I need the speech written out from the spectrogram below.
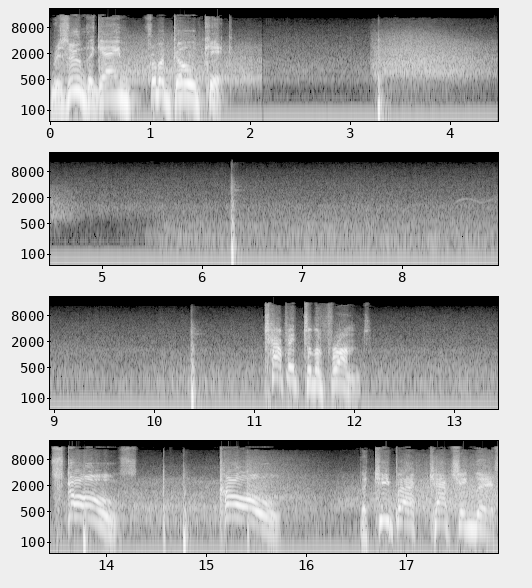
Resume the game from a goal kick. Tap it to the front. Scholes! Cole! The keeper catching this.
